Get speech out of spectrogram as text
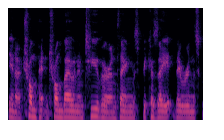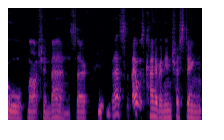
you know, trumpet and trombone and tuba and things because they they were in the school marching band. So mm. that's that was kind of an interesting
